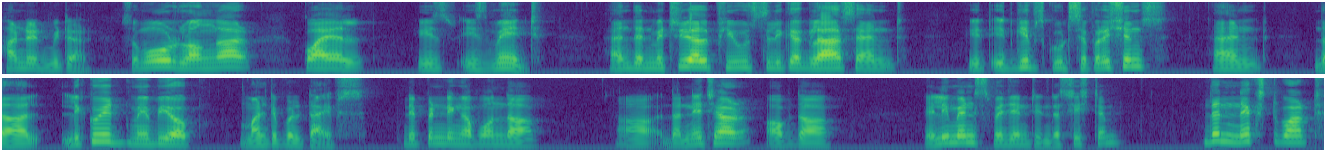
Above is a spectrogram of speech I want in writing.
100 meter. So, more longer coil is, is made and then material fused silica glass and it, it gives good separations and the liquid may be of multiple types depending upon the, uh, the nature of the elements present in the system. Then next part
